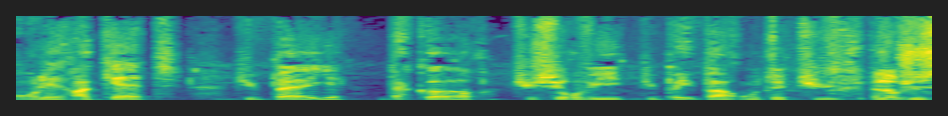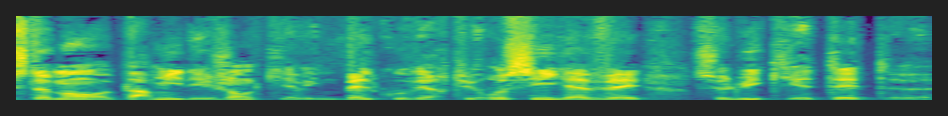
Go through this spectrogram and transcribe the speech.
on les raquette. Tu payes, d'accord, tu survis. Tu payes pas, on te tue. Alors justement, parmi les gens qui avaient une belle couverture aussi, il y avait celui qui était euh,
